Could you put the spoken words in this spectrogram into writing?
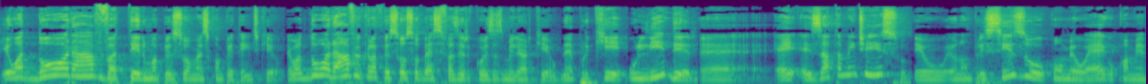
eu adorava ter ter uma pessoa mais competente que eu. Eu adorava que aquela pessoa soubesse fazer coisas melhor que eu, né? Porque o líder é, é exatamente isso. Eu, eu não preciso, com o meu ego, com a, minha,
